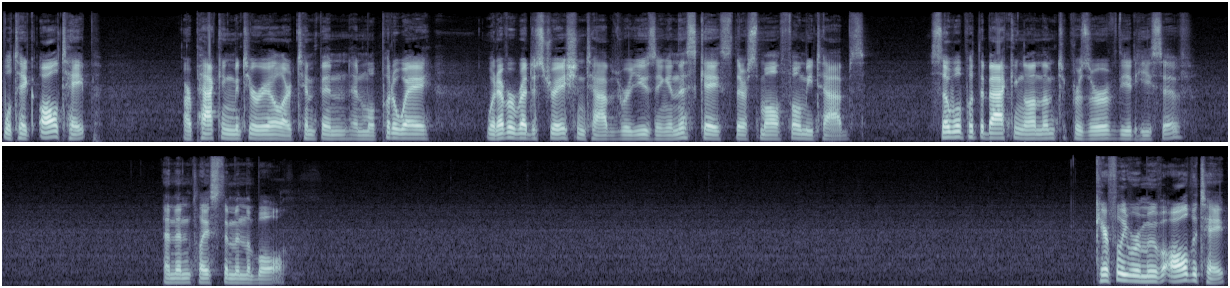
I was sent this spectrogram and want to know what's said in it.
We'll take all tape, our packing material, our tympan, and we'll put away whatever registration tabs we're using. In this case, they're small foamy tabs. So we'll put the backing on them to preserve the adhesive and then place them in the bowl. Carefully remove all the tape,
